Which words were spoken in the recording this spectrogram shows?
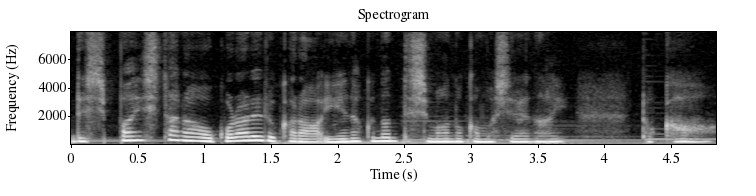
で失敗したら怒られるから言えなくなってしまうのかもしれない。とか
